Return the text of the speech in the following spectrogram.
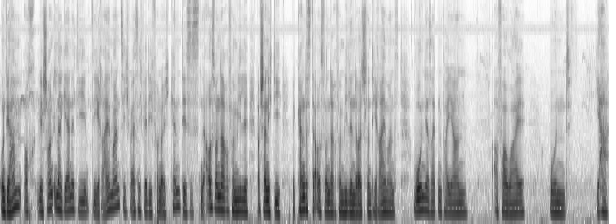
Und wir haben auch, wir schauen immer gerne die, die Reimanns. Ich weiß nicht, wer die von euch kennt. Das ist eine Auswandererfamilie, wahrscheinlich die bekannteste Auswandererfamilie in Deutschland, die Reimanns. Wohnen ja seit ein paar Jahren auf Hawaii. Und ja,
